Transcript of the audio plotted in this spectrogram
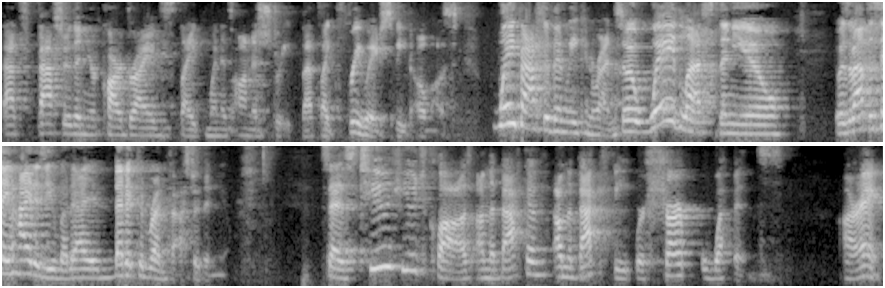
That's faster than your car drives like when it's on a street. That's like freeway speed almost way faster than we can run. So it weighed less than you. It was about the same height as you, but I bet it could run faster than you. Says two huge claws on the back of on the back feet were sharp weapons. All right.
